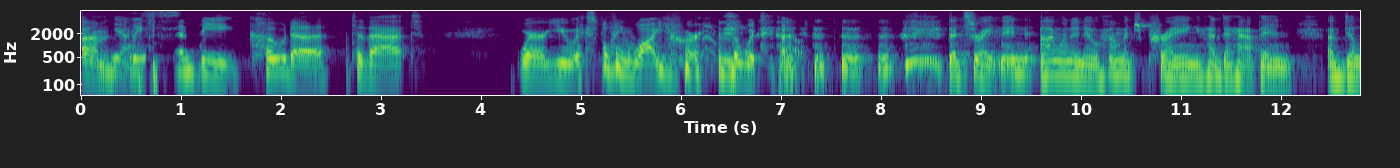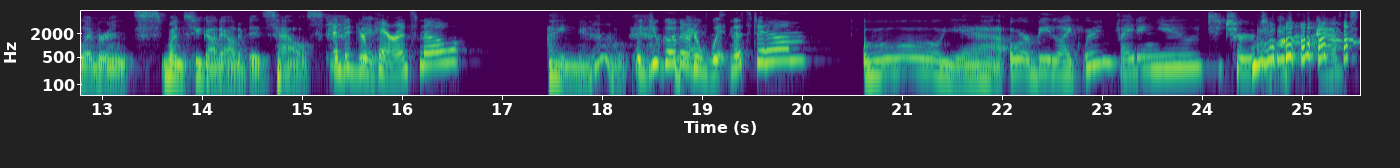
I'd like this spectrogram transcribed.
Um, Yes. Please send the coda to that where you explain why you were in the witch's house. That's right. And I want to know how much praying had to happen of deliverance once you got out of his house. And did your But- parents know? I know. Did you go there to witness to him? Oh, yeah. Or be like, we're inviting you to church. It's ask,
